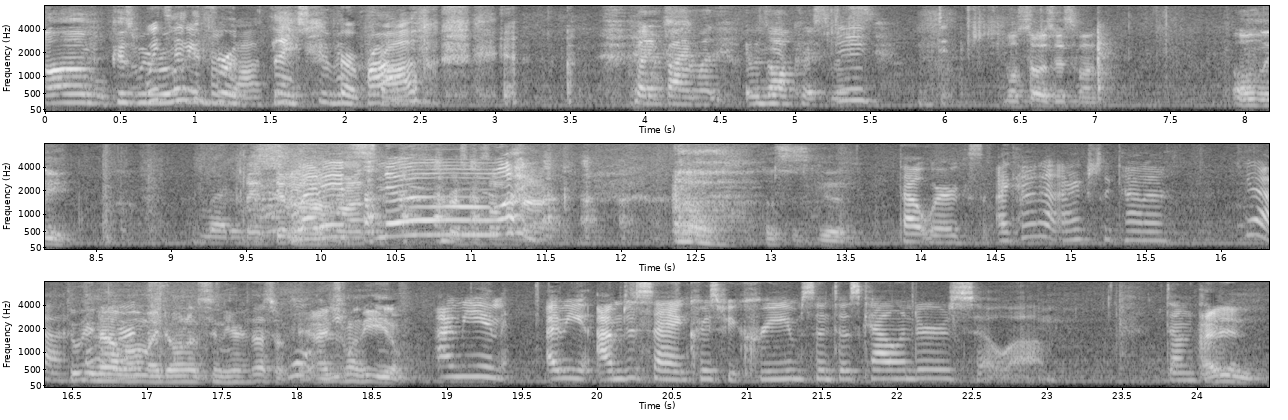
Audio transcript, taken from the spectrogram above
Um, cause we we were looking for for a. Thanksgiving For a prop. prop. Couldn't find one. It was all Christmas. Well, so is this one. Only, Lettuce. Thanksgiving Let it front, Christmas on snow. back. this is good. That works. I kind of, I actually kind of, yeah. Do we that not want my donuts in here? That's okay. Well, I just want to eat them. I mean, I mean, I'm just saying Krispy Kreme sent us calendars, so, um, Dunkin'. I didn't,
